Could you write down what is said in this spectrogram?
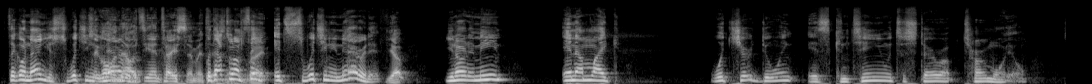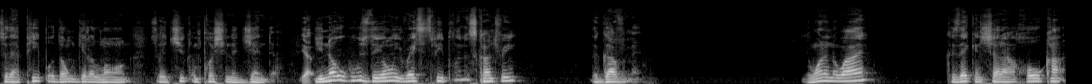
It's like, oh, now you're switching It's the like, oh, narrative. now it's the anti-Semitism. But that's what I'm saying. right. It's switching the narrative. Yep. You know what I mean? And I'm like, what you're doing is continuing to stir up turmoil so that people don't get along, so that you can push an agenda. Yep. You know who's the only racist people in this country? The government. You want to know why? Because they can shut our whole con-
